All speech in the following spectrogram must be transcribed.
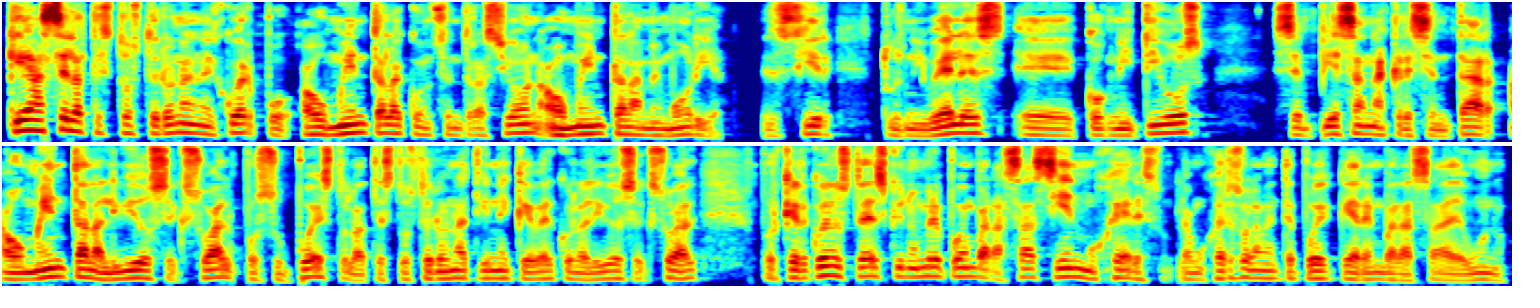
¿Qué hace la testosterona en el cuerpo? Aumenta la concentración, aumenta la memoria. Es decir, tus niveles eh, cognitivos se empiezan a acrecentar, aumenta la libido sexual, por supuesto, la testosterona tiene que ver con la libido sexual, porque recuerden ustedes que un hombre puede embarazar 100 mujeres, la mujer solamente puede quedar embarazada de uno.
